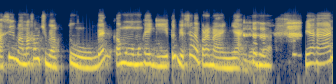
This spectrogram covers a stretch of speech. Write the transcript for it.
Pasti mama kamu cuma bilang tuh Ben kamu ngomong kayak gitu biasanya nggak pernah nanya. Gitu. Ya kan?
